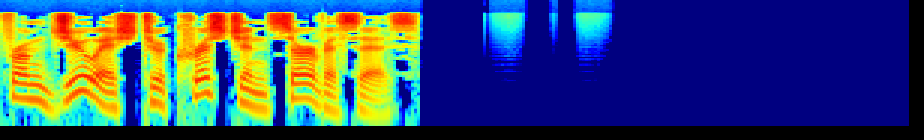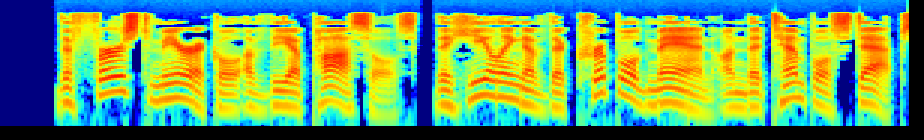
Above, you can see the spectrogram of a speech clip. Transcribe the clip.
From Jewish to Christian services The first miracle of the Apostles, the healing of the crippled man on the temple steps,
